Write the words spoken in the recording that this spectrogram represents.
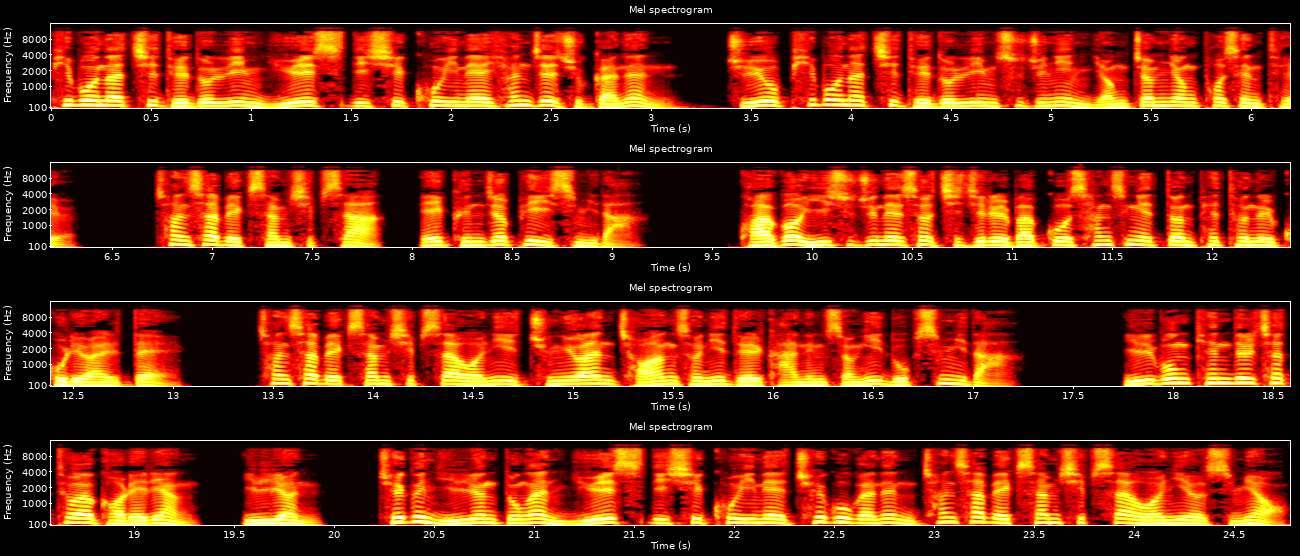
피보나치 되돌림 USDC 코인의 현재 주가는 주요 피보나치 되돌림 수준인 0.0% 1434에 근접해 있습니다. 과거 이 수준에서 지지를 받고 상승했던 패턴을 고려할 때 1434원이 중요한 저항선이 될 가능성이 높습니다. 일본 캔들 차트와 거래량 1년 최근 1년 동안 USDC 코인의 최고가는 1434원이었으며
